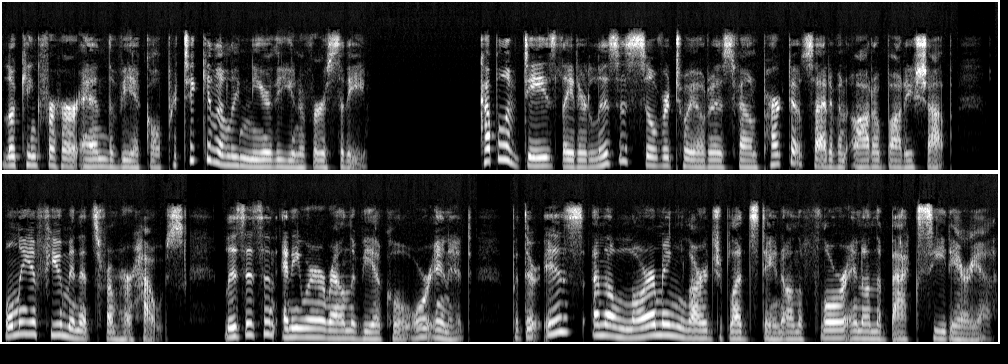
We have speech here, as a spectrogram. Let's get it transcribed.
looking for her and the vehicle, particularly near the university. A couple of days later, Liz's silver Toyota is found parked outside of an auto body shop only a few minutes from her house. Liz isn't anywhere around the vehicle or in it, but there is an alarming large blood stain on the floor and on the back seat area.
